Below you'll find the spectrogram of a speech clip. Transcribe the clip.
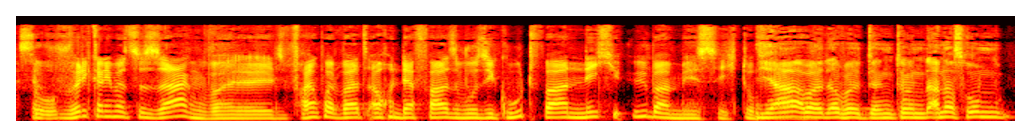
So. Ja, würde ich gar nicht mehr so sagen, weil Frankfurt war jetzt auch in der Phase, wo sie gut waren, nicht übermäßig dumm. Ja, aber, aber dann, dann andersrum,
